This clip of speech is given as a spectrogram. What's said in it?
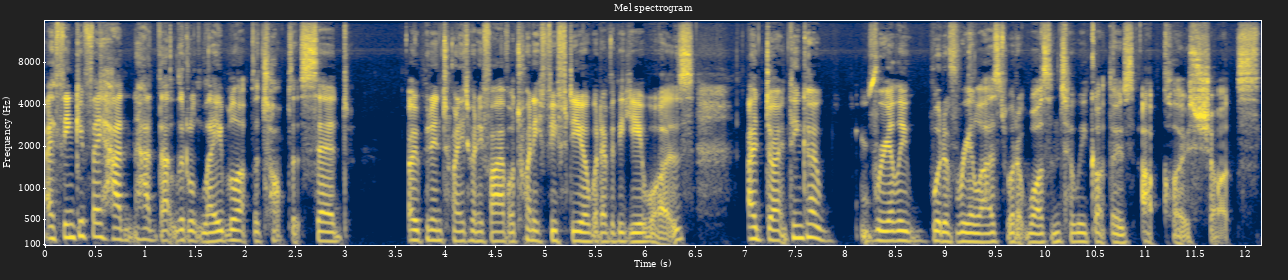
I think if they hadn't had that little label up the top that said open in 2025 or 2050 or whatever the year was, I don't think I really would have realized what it was until we got those up close shots.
